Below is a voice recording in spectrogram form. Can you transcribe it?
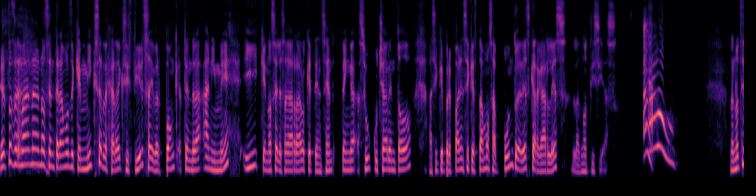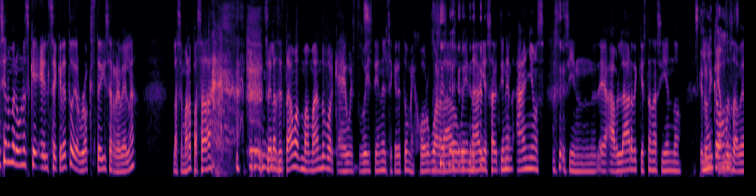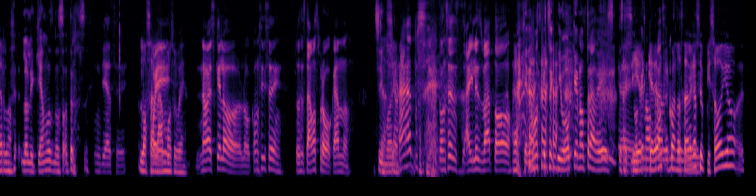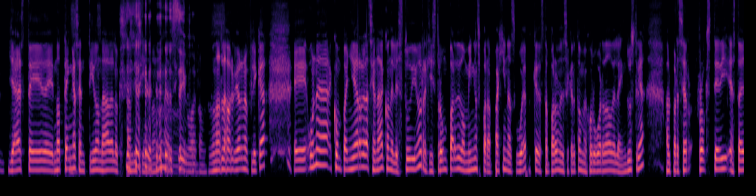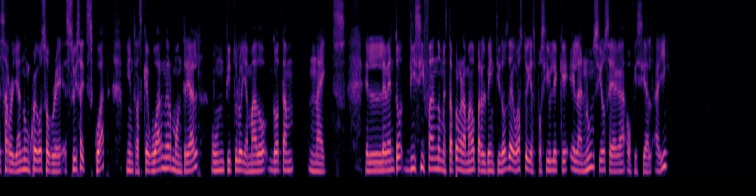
Esta semana nos enteramos de que Mixer dejará de existir, Cyberpunk tendrá anime y que no se les haga raro que Tencent tenga su cuchara en todo. Así que prepárense que estamos a punto de descargarles las noticias. La noticia número uno es que el secreto de Rocksteady se revela. La semana pasada se las estábamos mamando porque "Ay, güey, estos güeyes tienen el secreto mejor guardado, güey. Nadie sabe, tienen años sin eh, hablar de qué están haciendo. Es que lo Nunca liqueamos, vamos a saberlo. lo liqueamos nosotros. Ya sé. Lo salamos, güey. No, es que lo, lo, ¿cómo se dice? Los estamos provocando. Sí, sé. Ah, pues entonces ahí les va todo. Queremos que se equivoquen otra vez. Que se Así Así equivoquen es, otra queremos vez que cuando salga su episodio ya esté, no tenga sentido nada lo que están diciendo, ¿no? Sí. Entonces, nos la volvieron a explicar. Eh, una compañía relacionada con el estudio registró un par de dominios para páginas web que destaparon el secreto mejor guardado de la industria. Al parecer, Rocksteady está desarrollando un juego sobre Suicide Squad, mientras que Warner Montreal un título llamado Gotham Knights. El evento DC Fandom está programado para el 22 de agosto y es posible que el anuncio se haga oficial ahí.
